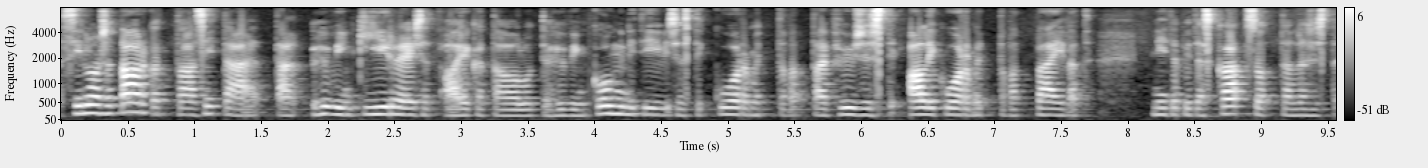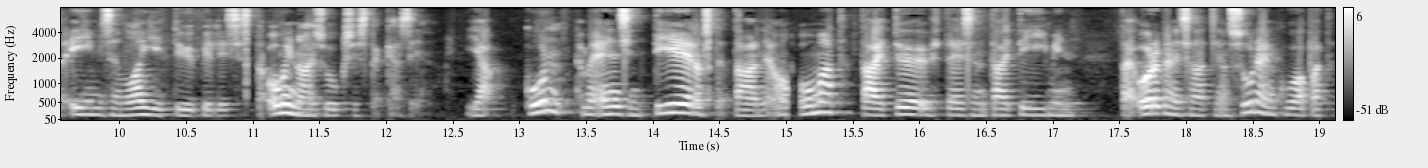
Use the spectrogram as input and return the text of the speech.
Silloin se tarkoittaa sitä, että hyvin kiireiset aikataulut ja hyvin kognitiivisesti kuormittavat tai fyysisesti alikuormittavat päivät niitä pitäisi katsoa tällaisista ihmisen lajityypillisistä ominaisuuksista käsin. Ja kun me ensin tiedostetaan ne omat tai työyhteisön tai tiimin tai organisaation sudenkuopat,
